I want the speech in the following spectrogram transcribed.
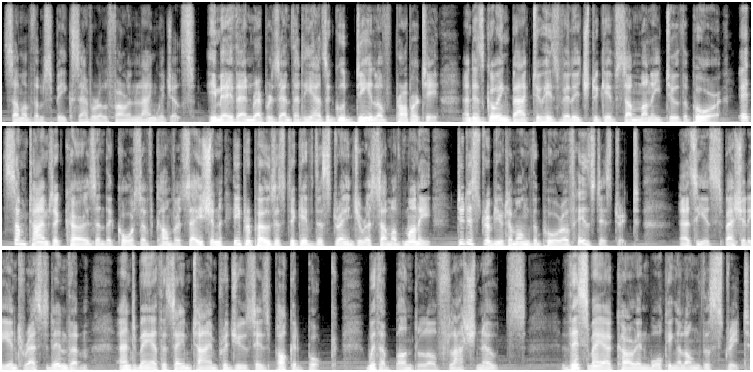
Some of them speak several foreign languages. He may then represent that he has a good deal of property and is going back to his village to give some money to the poor. It sometimes occurs in the course of conversation he proposes to give the stranger a sum of money to distribute among the poor of his district as he is specially interested in them, and may at the same time produce his pocket-book with a bundle of flash notes. This may occur in walking along the street.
